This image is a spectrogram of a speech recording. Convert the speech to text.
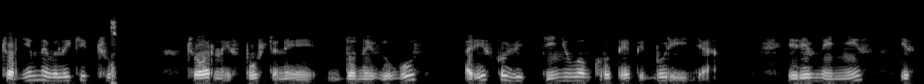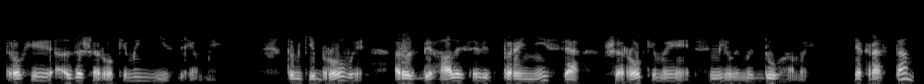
чорнів невеликий чуб, чорний, спущений донизу вуз, різко відтінював круте підборіддя, і рівний ніс із трохи заширокими ніздрями. Тонкі брови розбігалися від перенісся широкими смілими дугами. Якраз там,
